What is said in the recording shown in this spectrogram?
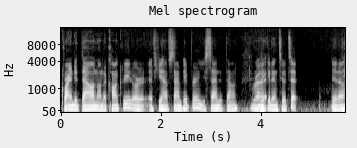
grind it down on the concrete, or if you have sandpaper, you sand it down, Right. make it into a tip, you know,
